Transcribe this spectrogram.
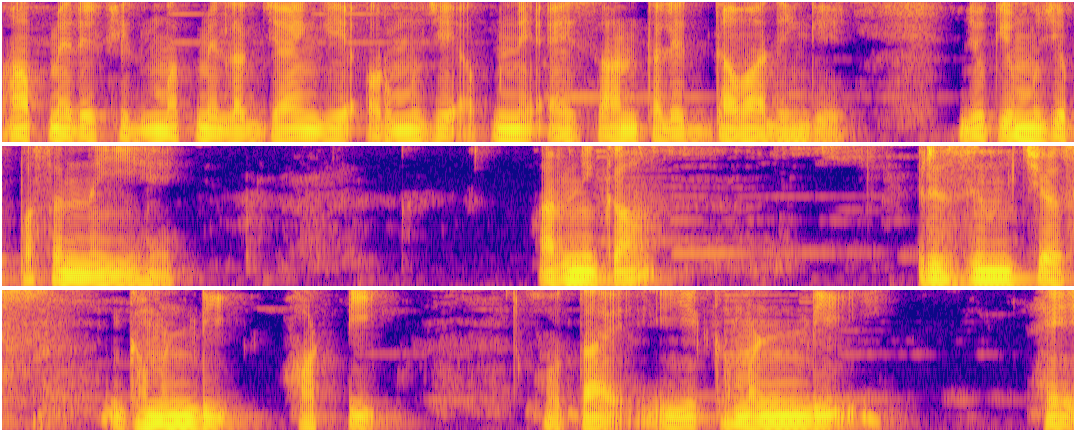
आप मेरे खिदमत में लग जाएँगे और मुझे अपने एहसान तले दवा देंगे, जो कि मुझे पसंद नहीं है। अर्निका प्रिजमचस घमंडी, हॉटी होता है। ये घमंडी है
